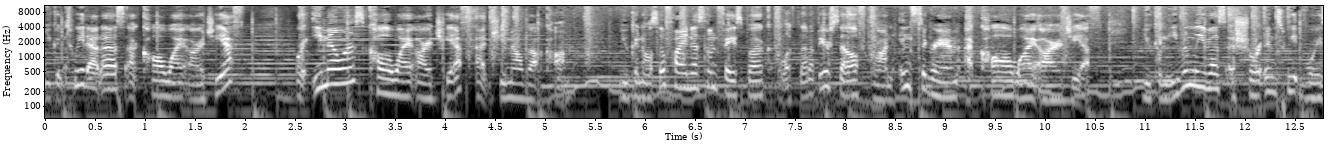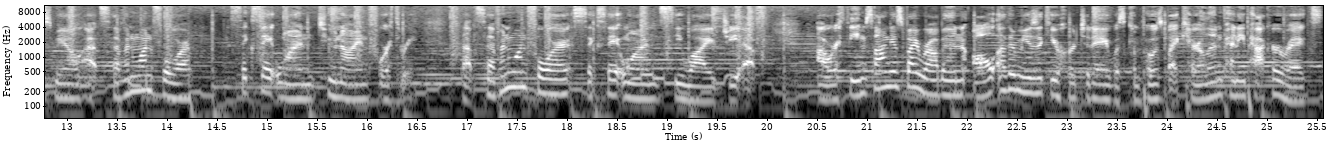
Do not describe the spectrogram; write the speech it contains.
You can tweet at us at callyrgf or email us callyrgf at gmail.com. You can also find us on Facebook, look that up yourself, or on Instagram at callyrgf. You can even leave us a short and sweet voicemail at 714 681 2943. That's 714 681 CYGF. Our theme song is by Robyn. All other music you heard today was composed by Carolyn Pennypacker Riggs.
